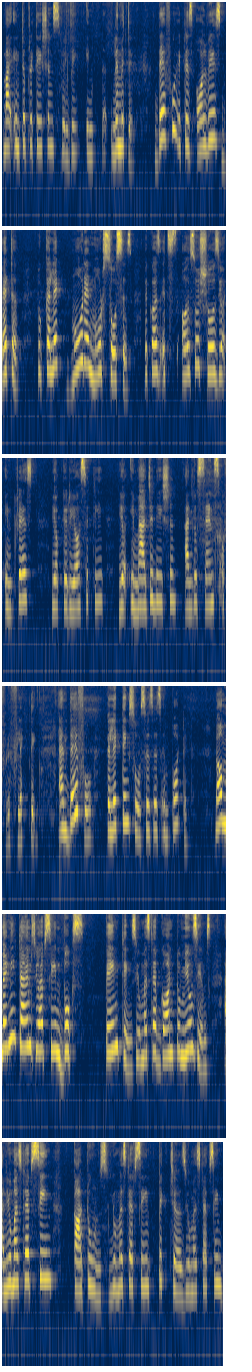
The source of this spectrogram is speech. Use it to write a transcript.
my interpretations will be limited. Therefore, it is always better to collect more and more sources because it also shows your interest, your curiosity, your imagination and your sense of reflecting and therefore collecting sources is important. Now many times you have seen books, paintings, you must have gone to museums and you must have seen cartoons, you must have seen pictures, you must have seen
